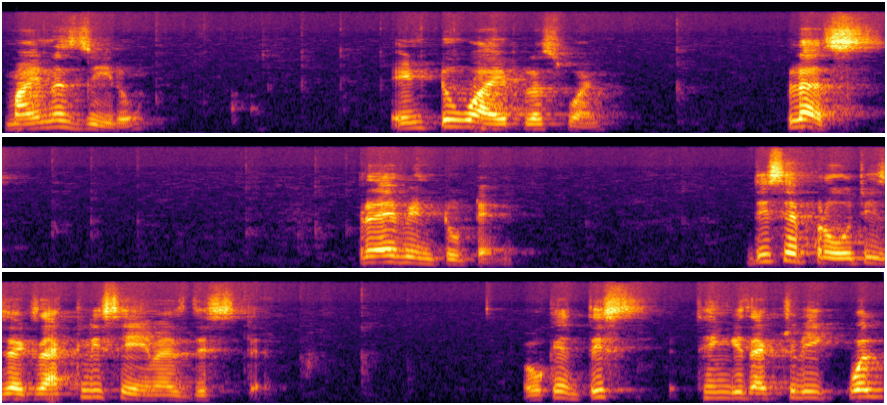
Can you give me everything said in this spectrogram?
minus 0 into i plus 1 plus prev into 10 this approach is exactly same as this step. Okay this thing is actually equal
